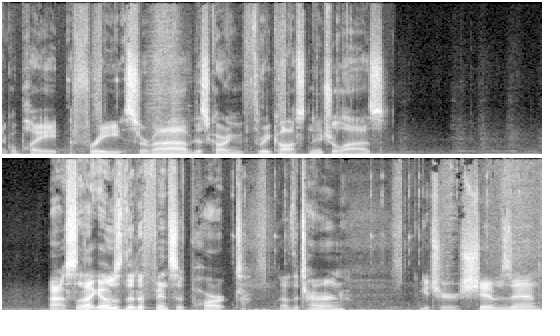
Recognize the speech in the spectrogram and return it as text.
think we'll play the free survive, discarding the three cost neutralize. Alright, so that goes the defensive part of the turn. Get your shivs in.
